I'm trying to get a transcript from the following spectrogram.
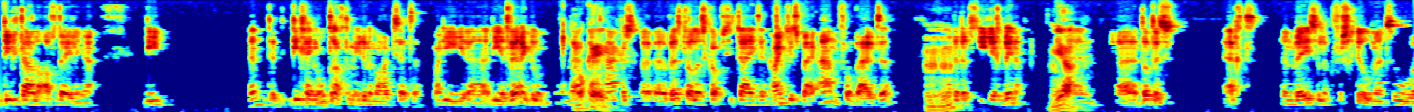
digitale afdelingen. Die, die geen opdrachten meer in de markt zetten, maar die, die het werk doen. En daar okay. maken ze best wel eens capaciteit en handjes bij aan van buiten. Mm -hmm. Maar de regie ligt binnen. Ja. En dat is echt een wezenlijk verschil met hoe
